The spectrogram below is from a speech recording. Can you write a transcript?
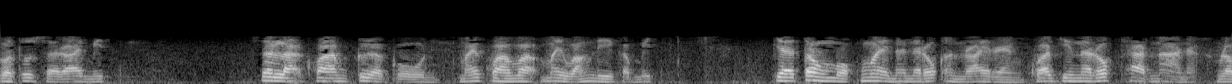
ประทุษร้ายมิตรสละความเกื้อกูล หมายความว่าไม่หวังดีกับมิตร จะต้องหมกไหมในนรกอันร้ายแรง ความจริงนรกชาติหน้าเนะ่ะ เรา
